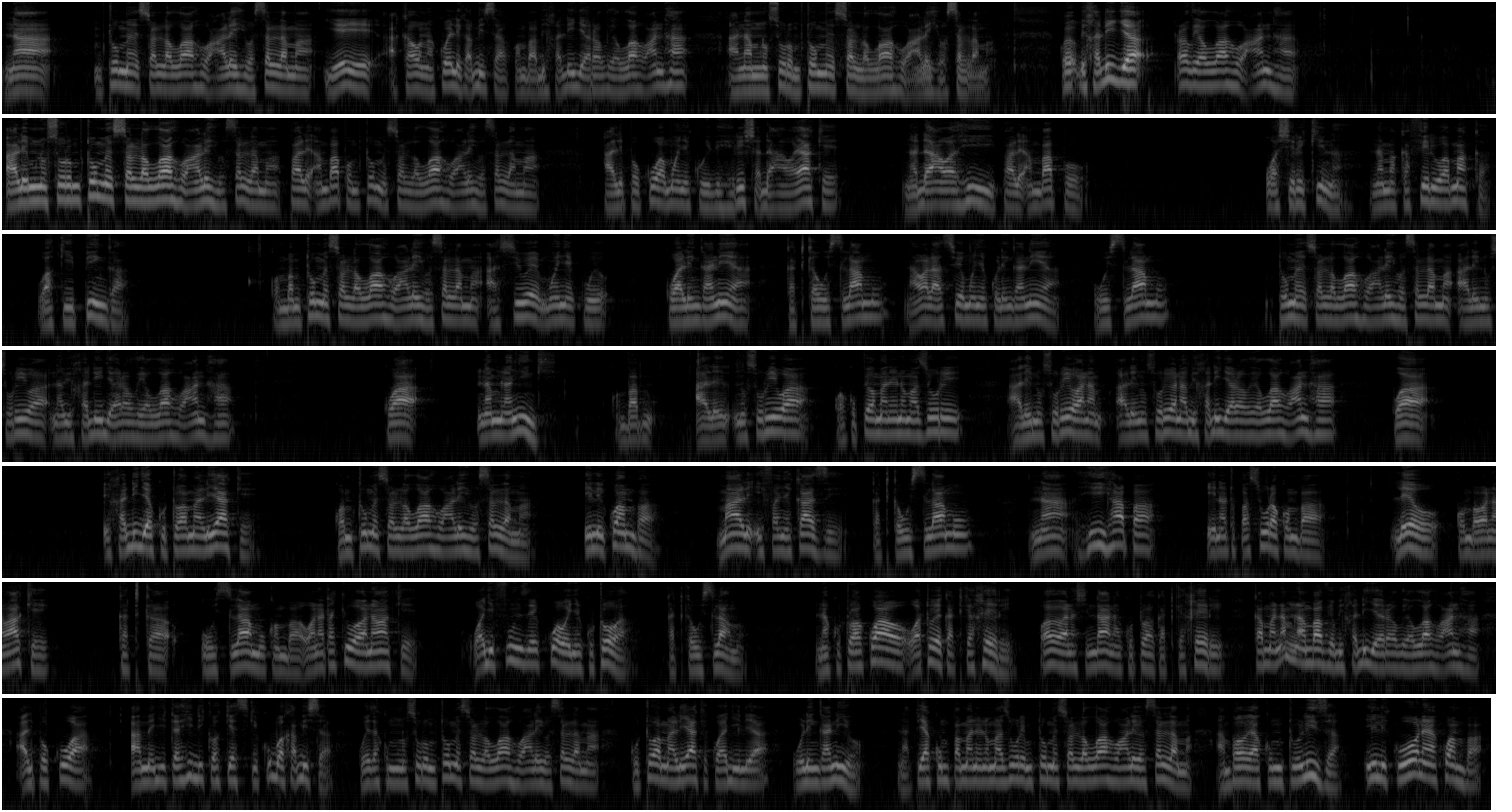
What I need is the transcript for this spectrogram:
na mtume salallahu alaihi wasalama yeye akaona kweli kabisa kwamba bikhadija radiallahu anha anamnusuru mtume salallahu alaihi wasalama kwa hiyo bikhadija radiallahu anha alimnusuru mtume salallahu alaihi wasalama pale ambapo mtume salallahu alaihi wasalama alipokuwa mwenye kuidhihirisha dawa yake na dawa hii pale ambapo washirikina na makafiri wa maka wakiipinga kwamba mtume salallahu alaihi wasalama asiwe mwenye kuwalingania katika uislamu na wala asiwe mwenye kulingania uislamu. Mtume salallahu alaihi wasalama alinusuriwa na bi khadija radiallahu anha kwa namna nyingi kwamba alinusuriwa kwa kupewa maneno mazuri. Alinusuriwa na, alinusuriwa na khadija radiallahu anha kwa khadija kutoa mali yake kwa mtume salallahu alaihi wasalama ili kwamba mali ifanye kazi katika uislamu. Na hii hapa inatupa sura kwamba leo kwamba wanawake katika uislamu kwamba wanatakiwa wanawake wajifunze kuwa wenye kutoa katika uislamu na kutoa kwao watoe katika kheri wawe wanashindana kutoa katika kheri kama namna ambavyo bikhadija radiallahu anha alipokuwa amejitahidi kwa kiasi kikubwa kabisa kuweza kumnusuru mtume salallahu alaihi wasalama kutoa mali yake kwa ajili ya ulinganio na pia kumpa maneno mazuri mtume salallahu alaihi wasalama ambayo ya kumtuliza ili kuona ya kwamba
